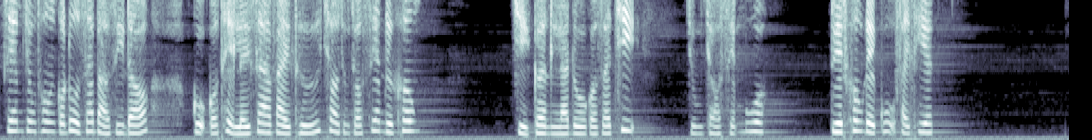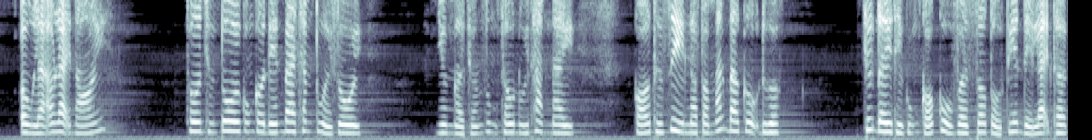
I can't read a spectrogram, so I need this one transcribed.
Xem trong thôn có đồ gia bảo gì đó Cụ có thể lấy ra vài thứ cho chúng cháu xem được không Chỉ cần là đồ có giá trị, chúng cháu sẽ mua. Tuyệt không để cụ phải thiệt. Ông lão lại nói, thôn chúng tôi cũng có đến 300 tuổi rồi, nhưng ở chốn rừng sâu núi thẳm này, có thứ gì là vào mắt ba cậu được. Trước đây thì cũng có cổ vật do tổ tiên để lại thật,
